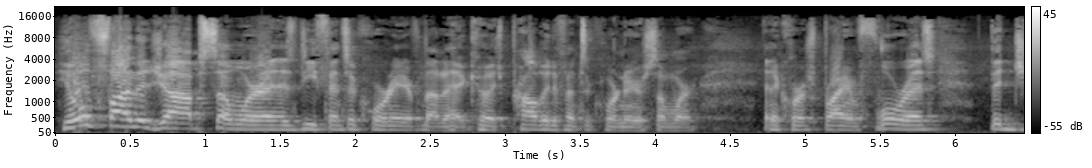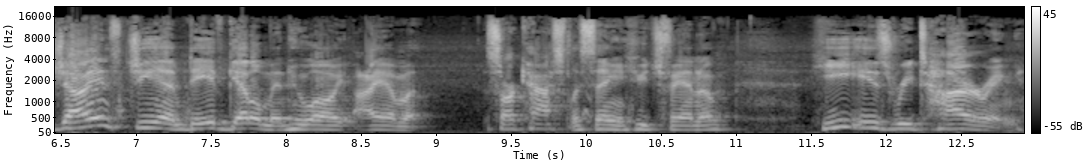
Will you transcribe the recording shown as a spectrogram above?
he'll find a job somewhere as defensive coordinator, if not a head coach, probably defensive coordinator somewhere. And of course, Brian Flores, the Giants GM Dave Gettleman, who I, I am sarcastically saying a huge fan of, he is retiring,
